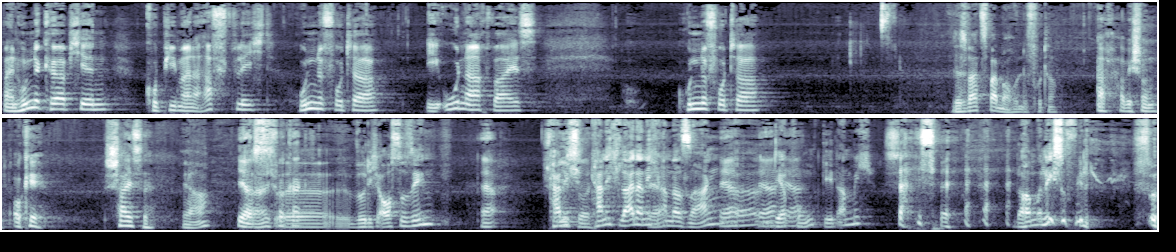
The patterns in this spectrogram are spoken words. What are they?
mein Hundekörbchen, Kopie meiner Haftpflicht, Hundefutter, EU-Nachweis, Hundefutter. Das war zweimal Hundefutter. Ach, habe ich schon. Okay. Scheiße. Ja. Ja, das, ich verkackt. Äh, würde ich auch so sehen. Ja. Kann ich, kann ich leider nicht ja. anders sagen. Ja, äh, ja, der. Punkt geht an mich. Scheiße. Da haben wir nicht so viel. So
